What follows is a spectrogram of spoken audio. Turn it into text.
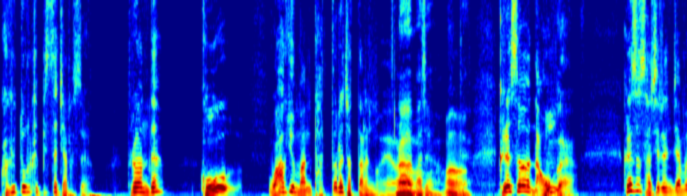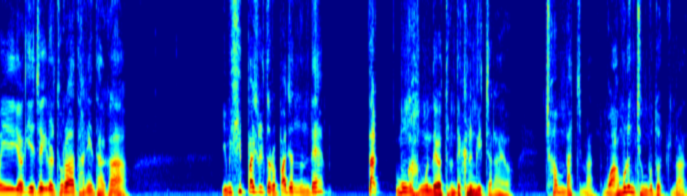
가격도 그렇게 비싸지 않았어요. 들어갔는데 그 와규만 다 떨어졌다는 거예요. 아, 맞아요. 어. 그때. 그래서 나온 거야. 그래서 사실은 이제 뭐이 여기저기를 돌아다니다가 이미 힘 빠질 대로 빠졌는데 딱 뭔가 한 군데가 들는데 그런 거 있잖아요. 처음 봤지만 뭐 아무런 정보도 없지만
